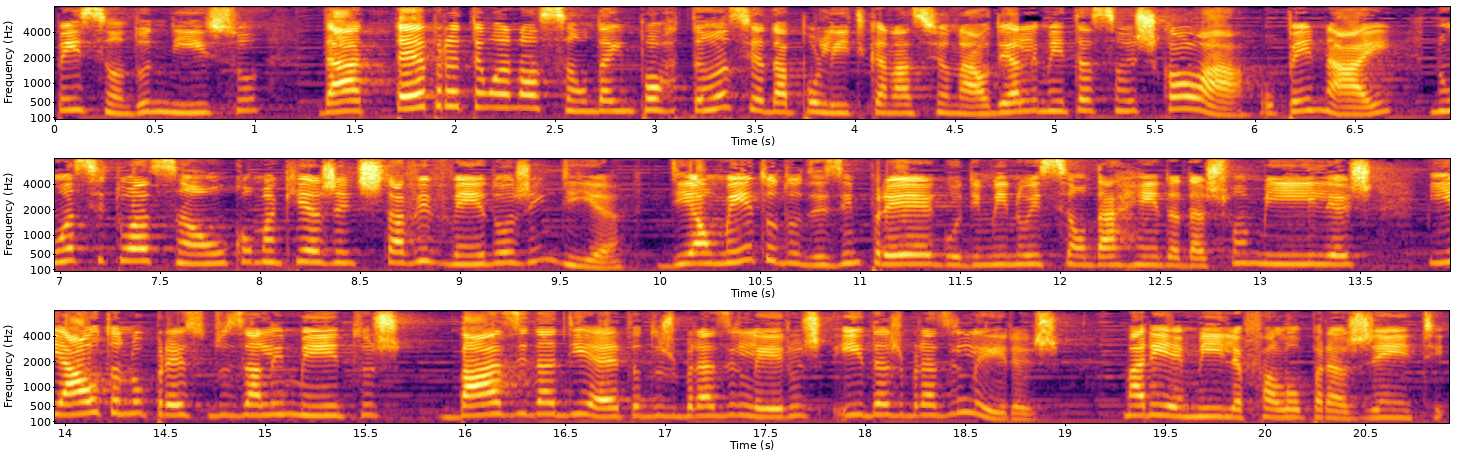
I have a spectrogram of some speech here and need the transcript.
Pensando nisso, Dá até para ter uma noção da importância da Política Nacional de Alimentação Escolar, o PENAI, numa situação como a que a gente está vivendo hoje em dia, de aumento do desemprego, diminuição da renda das famílias e alta no preço dos alimentos, base da dieta dos brasileiros e das brasileiras. Maria Emília falou para a gente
